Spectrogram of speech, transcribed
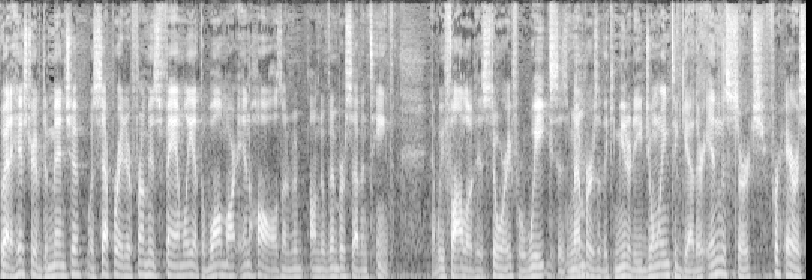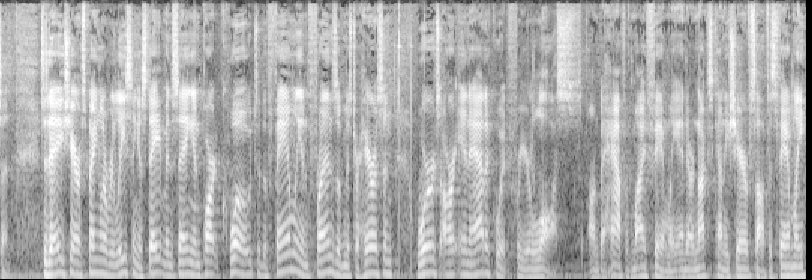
who had a history of dementia, was separated from his family at the Walmart in Halls on, on November 17th. And we followed his story for weeks as members of the community joined together in the search for Harrison. Today, Sheriff Spangler releasing a statement saying in part, quote, to the family and friends of Mr. Harrison, words are inadequate for your loss. On behalf of my family and our Knox County Sheriff's Office family,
